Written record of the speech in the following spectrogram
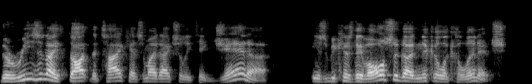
The reason I thought the Ticats might actually take Jana is because they've also got Nikola Kalinic,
